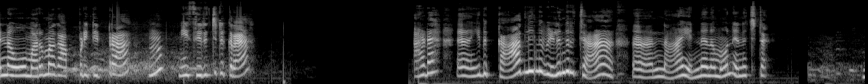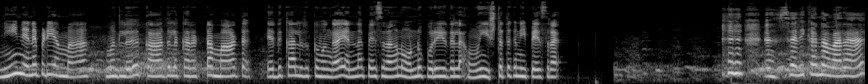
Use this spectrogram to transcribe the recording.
என்ன உன் மருமக அப்படி திட்டுறா? ம்? நீ சிரிச்சிட்டு இருக்கற? அட விழுந்துருச்சா? நான் என்னென்னமோ நினைச்சிட்டேன். நீ நினைப்படி அம்மா முதல்ல காதில் கரெக்டா மாட்ட. எதுக்கால இருக்கவங்க என்ன பேசுறாங்கன்னு ஒன்றும் புரியுதுல உன் இஷ்டத்துக்கு நீ பேசுற. சரிக்கா நான் வரேன்.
